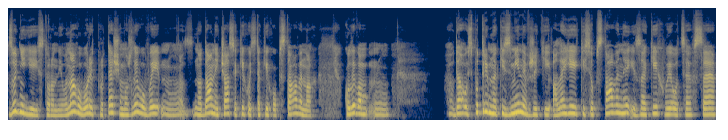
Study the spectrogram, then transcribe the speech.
З однієї сторони, вона говорить про те, що, можливо, ви на даний час в якихось таких обставинах, коли вам. Да, ось потрібно якісь зміни в житті, але є якісь обставини, із-за яких ви оце все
